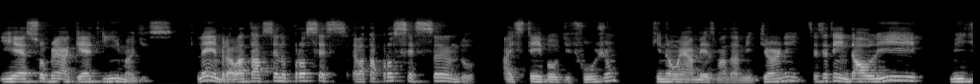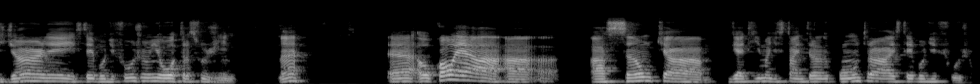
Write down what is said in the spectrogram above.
e é sobre a Get Images. Lembra, ela está sendo process... ela está processando a Stable Diffusion, que não é a mesma da Midjourney. Você tem DALL-E, Midjourney, Stable Diffusion e outras surgindo, né? É, qual é a, a, a, ação que a Get Images está entrando contra a Stable Diffusion?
